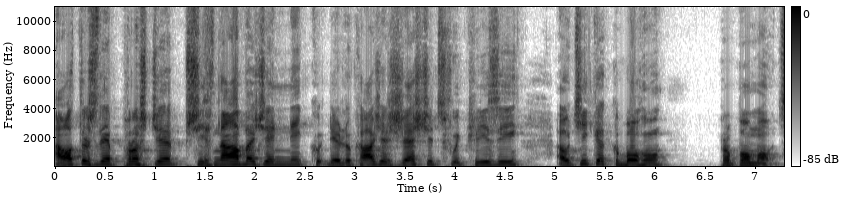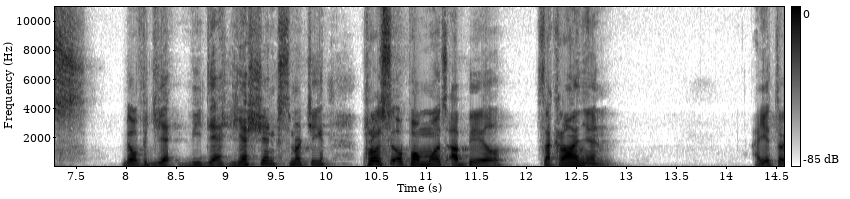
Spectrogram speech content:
Autor zde prostě přiznává, že nedokáže řešit svůj krizi a utíká k Bohu pro pomoc. Byl vyděšen k smrti, prosil o pomoc a byl zachráněn. A, je to,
